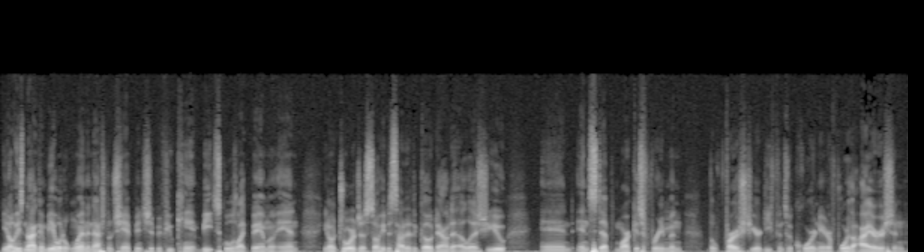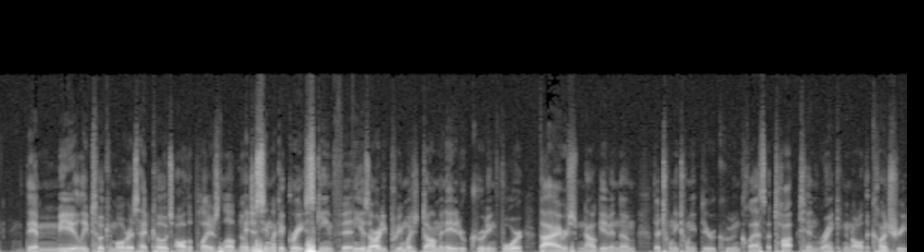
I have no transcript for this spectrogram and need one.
you know he's not going to be able to win a national championship if you can't beat schools like Bama and you know Georgia so he decided to go down to LSU and in stepped Marcus Freeman the first year defensive coordinator for the Irish and they immediately took him over as head coach. All the players loved him. It just seemed like a great scheme fit. He has already pretty much dominated recruiting for the Irish, now giving them their 2023 recruiting class a top 10 ranking in all the country.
